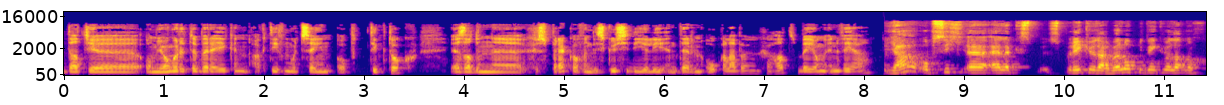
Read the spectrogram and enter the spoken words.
dat je, om jongeren te bereiken, actief moet zijn op TikTok. Is dat een uh, gesprek of een discussie die jullie intern ook al hebben gehad bij Jong NVA? Ja, op zich uh, eigenlijk spreken we daar wel op. Ik denk wel dat nog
